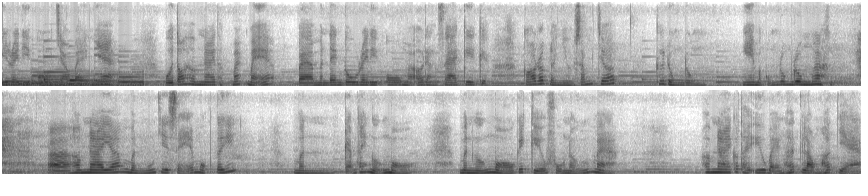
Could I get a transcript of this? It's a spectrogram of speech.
Ly Radio. Chào bạn nha. Buổi tối hôm nay thật mát mẻ Và mình đang tu radio mà ở đằng xa kia kìa. Có rất là nhiều sấm chớp. Cứ đùng đùng. Nghe mà cũng rung rung ha à, Hôm nay á, mình muốn chia sẻ một tí. Mình cảm thấy ngưỡng mộ. Mình ngưỡng mộ cái kiểu phụ nữ mà Hôm nay có thể yêu bạn hết lòng hết dạ.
